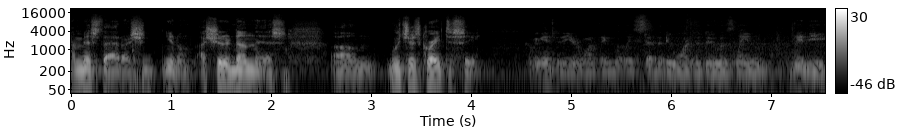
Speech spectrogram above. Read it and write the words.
I missed that. I should, you know, I should have done this, um, which is great to see. Coming into the year, one thing Willie said that he wanted to do was lead, lead the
